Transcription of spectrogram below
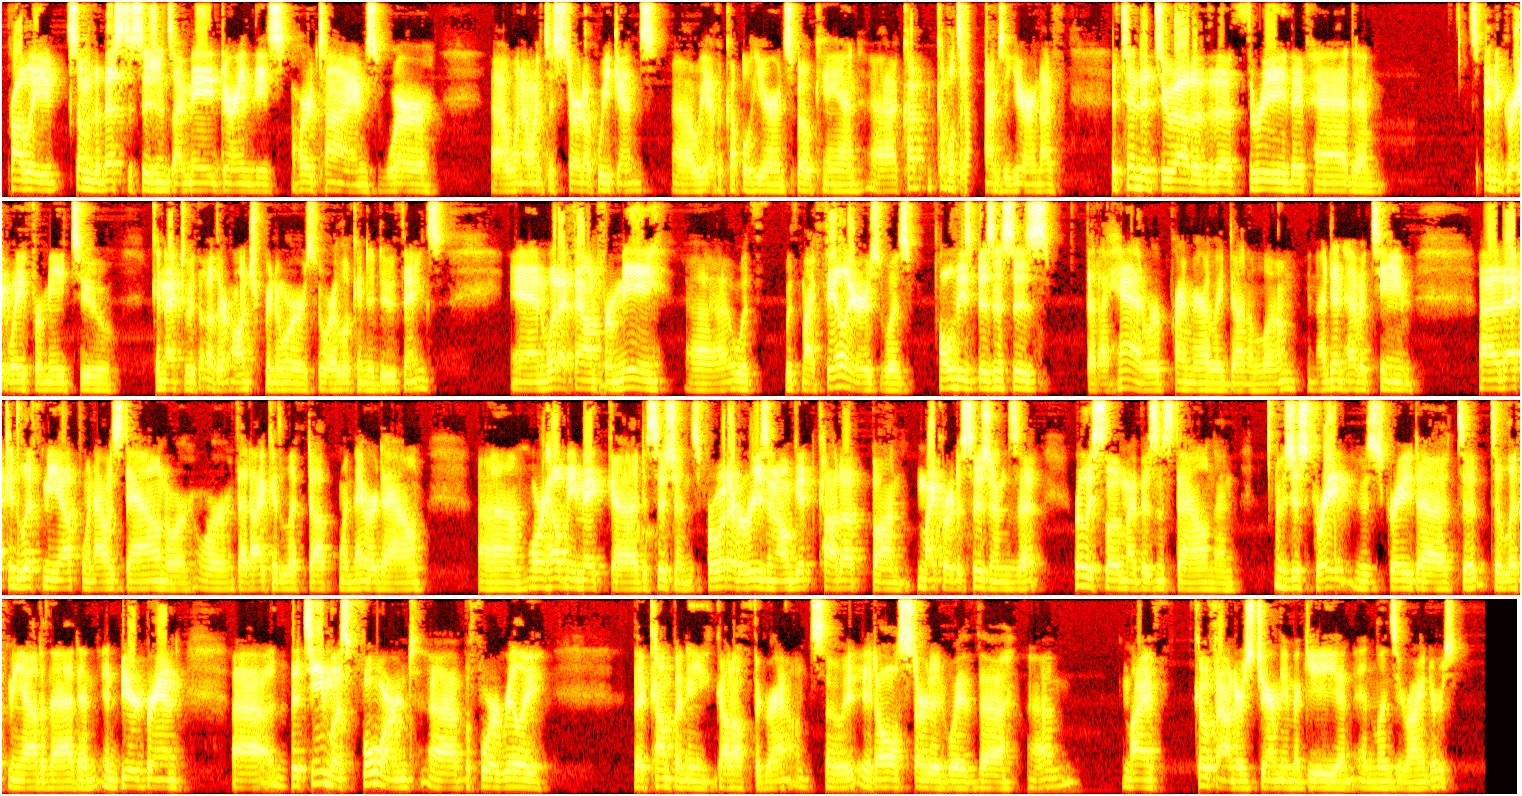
probably some of the best decisions I made during these hard times were uh, when I went to startup weekends. Uh, we have a couple here in Spokane, uh, a couple times a year, and I've attended two out of the three they've had, and it's been a great way for me to connect with other entrepreneurs who are looking to do things. And what I found for me uh, with with my failures was all these businesses that I had were primarily done alone, and I didn't have a team uh, that could lift me up when I was down, or or that I could lift up when they were down, um, or help me make uh, decisions. For whatever reason, I'll get caught up on micro decisions that really slow my business down, and it was just great. It was great uh, to to lift me out of that. And, and Beardbrand, uh, the team was formed uh, before really the company got off the ground. So it, it all started with uh, um, my co-founders Jeremy McGee and, and Lindsay Reinders.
